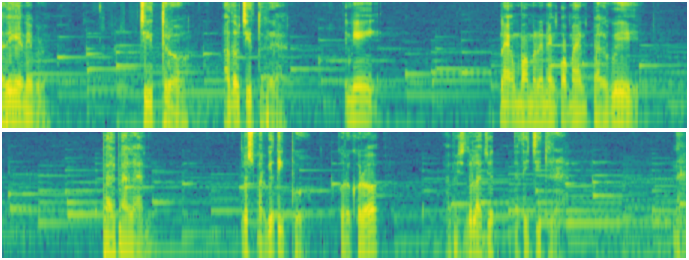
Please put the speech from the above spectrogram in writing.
Hati ngene, Bro. Cidro atau cidra ini nek umpamane neng pemain bal gue bal-balan terus baru gue tiba gara-gara habis itu lanjut tadi cedera nah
